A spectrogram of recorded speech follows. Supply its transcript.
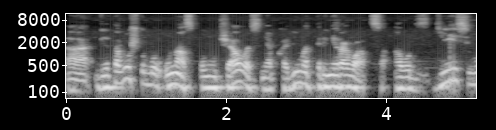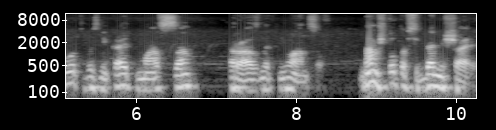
а, для того, чтобы у нас получалось, необходимо тренироваться. А вот здесь вот возникает масса разных нюансов. Нам что-то всегда мешает.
